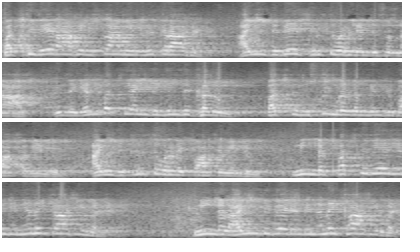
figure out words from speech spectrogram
பத்து பேராக இஸ்லாமியில் இருக்கிறார்கள். ஐந்து பேர் கிறிஸ்துவர்கள் என்று சொன்னால் இந்த எண்பத்தி ஐந்து இந்துக்களும் பத்து முஸ்லிம்களிடம் நின்று பார்க்க வேண்டும். ஐந்து கிறிஸ்துவர்களை பார்க்க வேண்டும். நீங்கள் பத்து பேர் என்று நினைக்காதீர்கள். நீங்கள் ஐந்து பேர் என்று நினைக்காதீர்கள்.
